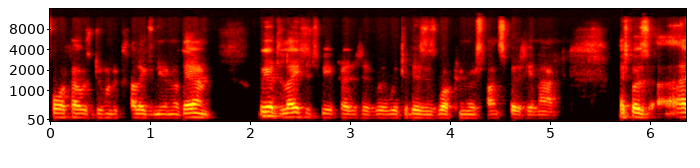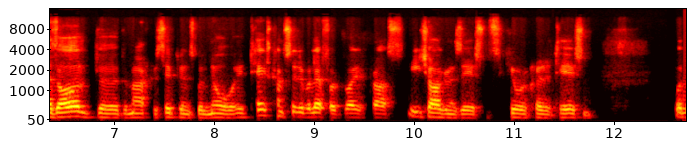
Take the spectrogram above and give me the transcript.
4,200 colleagues in Iarnród Éireann, we are mm. delighted to be accredited with, with the Business Working Responsibility Mark. I suppose, as all the, the mark recipients will know, it takes considerable effort right across each organisation to secure accreditation. But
